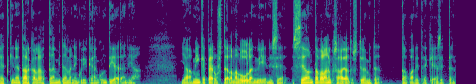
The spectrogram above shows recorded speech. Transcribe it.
hetkinen tarkalleen ottaen, mitä mä niin kuin ikään kuin tiedän ja, ja minkä perusteella mä luulen niin, niin se, se on tavallaan niin se ajatustyö, mitä Tapani tekee sitten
